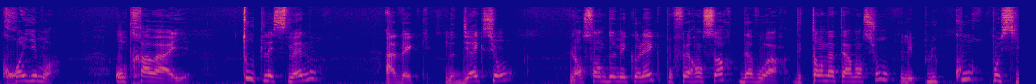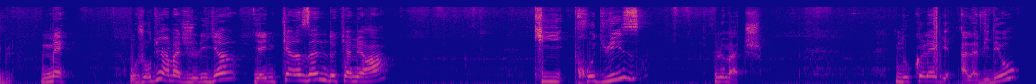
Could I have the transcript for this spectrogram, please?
croyez-moi, on travaille toutes les semaines avec notre direction, l'ensemble de mes collègues, pour faire en sorte d'avoir des temps d'intervention les plus courts possibles. Mais aujourd'hui, un match de Ligue 1, il y a une quinzaine de caméras qui produisent le match. Nos collègues à la vidéo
